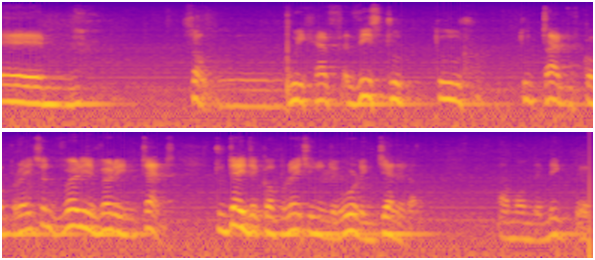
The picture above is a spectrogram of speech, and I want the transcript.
Um, so we have these two, two, two types of cooperation, very, very intense. Today, the cooperation in the world in general, among the big uh,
